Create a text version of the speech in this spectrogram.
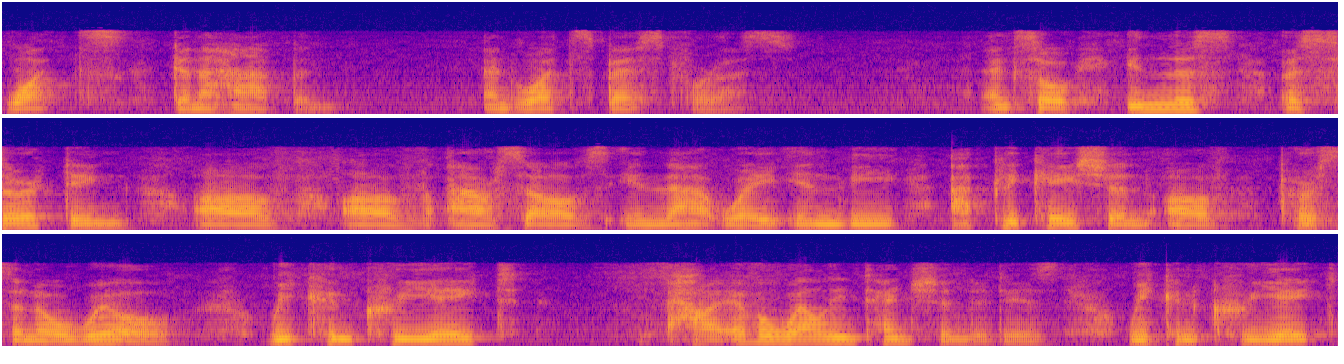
what's going to happen and what's best for us. And so in this asserting of, of ourselves in that way, in the application of personal will, we can create, however well intentioned it is, we can create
